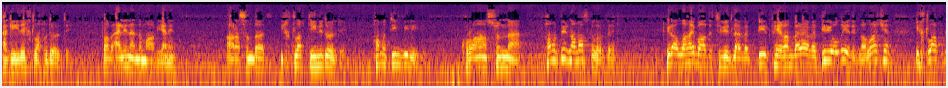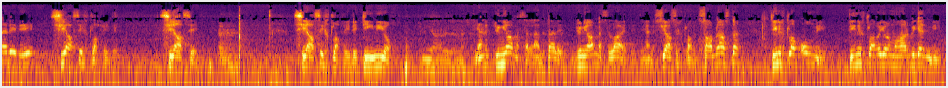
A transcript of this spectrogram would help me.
Əqidə ixtilafı döldü. Lab Əli ilə də Maviyyənin arasında ixtilaf dini döldü. Hamı din bir idi. Quran, sünnə, hamı bir namaz qılırdı. Bir Allaha ibadət edirdilər və bir Peyğəmbərə və bir yolda edirdilər. Lakin ixtilaf nə idi? Siyasi ixtilaf idi. Siyasi siyasi ixtilaf idi, dini yox. Yəni, dünya məsələlərdir, bəli, dünya məsələ idi, yəni siyasi ixtilaf. Sahabilə aslında dini ixtilaf olmayıb, dini ixtilafa görə müharibə gedməyib,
